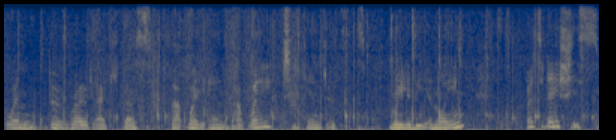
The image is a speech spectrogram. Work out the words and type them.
when the road like goes that way and that way, she can just really be annoying. But today she's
